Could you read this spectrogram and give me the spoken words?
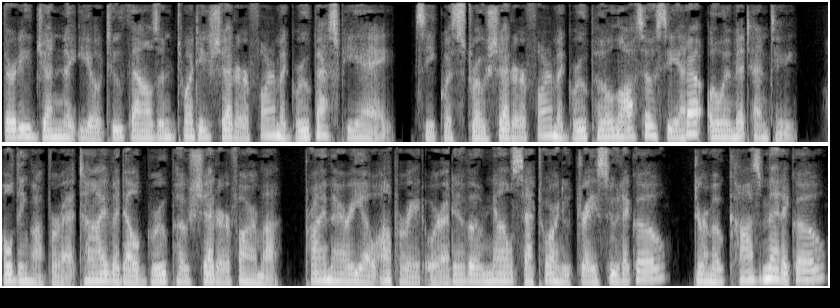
30 Gennaio 2020 Shedir Pharma Group SPA, Sequestro Shedir Pharma Gruppo La Società o Emittenti, Holding Operativa del Gruppo Shedir Pharma, Primario Operativo nel settore nutraceutico, dermocosmetico,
